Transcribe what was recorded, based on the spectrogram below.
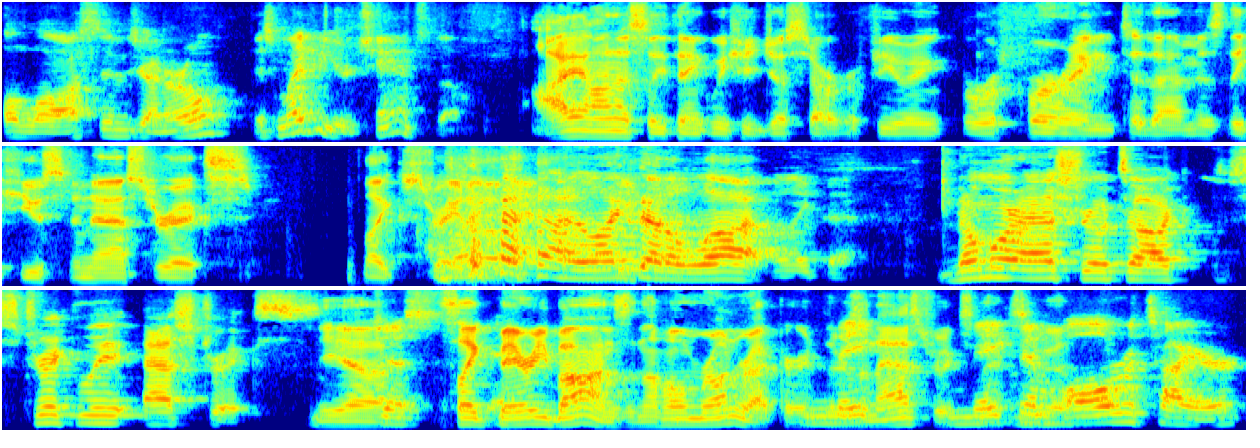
a loss in general? This might be your chance though. I honestly think we should just start reviewing, referring to them as the Houston Asterix, like straight up. I like that a lot. I like that. No more Astro talk, strictly asterisks. Yeah, Just- it's like Barry Bonds in the home run record. There's Make- an asterisk Make next them it. all retire.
